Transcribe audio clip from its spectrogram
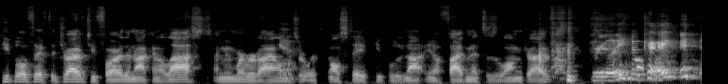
people, if they have to drive too far, they're not going to last. I mean, we're Rhode Island, Yeah. we're a small state. People do not, you know, five minutes is a long drive. Really? Okay.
